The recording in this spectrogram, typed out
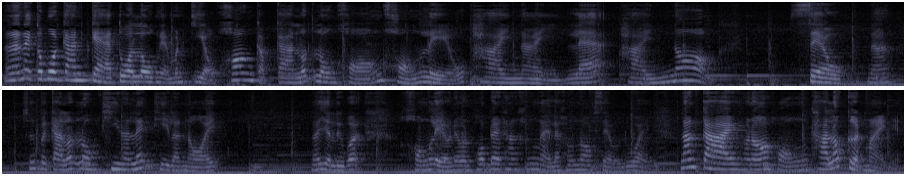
ดังนั้นในกระบวนการแก่ตัวลงเนี่ยมันเกี่ยวข้องกับการลดลงของของเหลวภายในและภายนอกเซลล์นะซึ่งเป็นการลดลงทีละเล็กทีละน้อยนะอย่าลืมว่า ของเหลวเนี่ยมันพบได้ทั้งข้างในและข้างนอกเซลล์ด้วย ร่างกายเนาะของทารกเกิดใหม่เนี่ย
